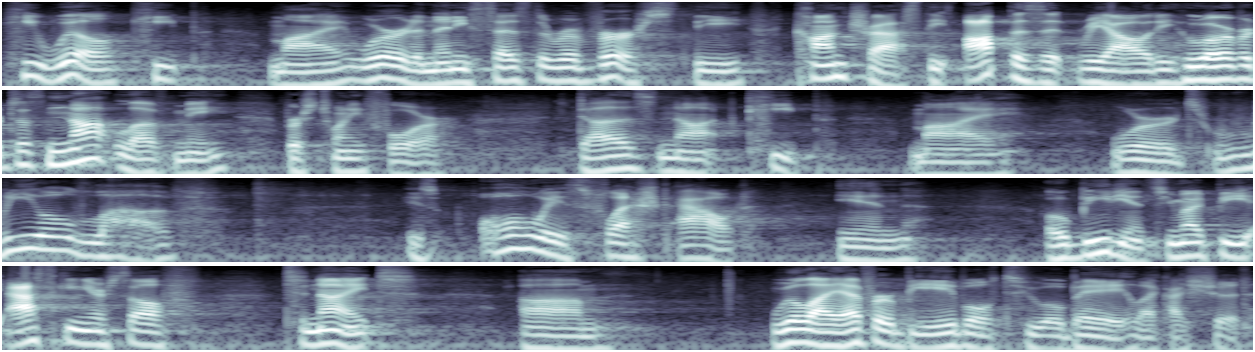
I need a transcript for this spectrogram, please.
he will keep my word. And then he says the reverse, the contrast, the opposite reality. Whoever does not love me, verse 24, does not keep my words. Real love is always fleshed out in obedience. You might be asking yourself tonight, um, will I ever be able to obey like I should?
